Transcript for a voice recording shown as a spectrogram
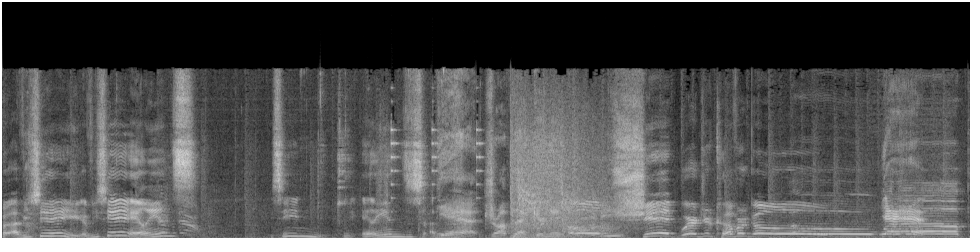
have you seen any have you seen any aliens? You seen aliens? I don't know. Yeah, drop that grenade. Oh shit! Where'd your cover go? Oh, Yeah. up?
